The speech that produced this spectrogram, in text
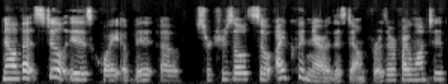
Now that still is quite a bit of search results, so I could narrow this down further if I wanted,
